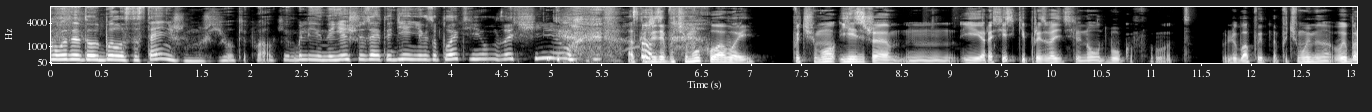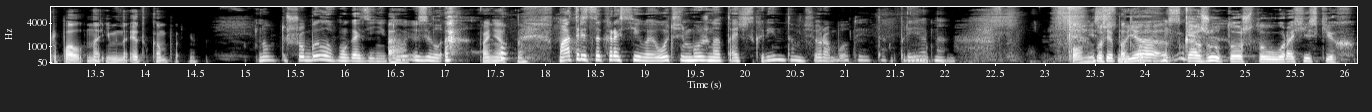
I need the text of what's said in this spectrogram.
вот это вот было состояние, что, муж, елки-палки, блин, я еще за это денег заплатил, зачем? А скажите, почему Huawei? Почему есть же и российские производители ноутбуков? Вот любопытно, почему именно выбор пал на именно эту компанию? Ну, что было в магазине, а, то и взяла. Понятно. Матрица красивая, очень можно тачскрин, там все работает, так приятно. Вполне Слушай, себе ну я скажу то, что у российских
